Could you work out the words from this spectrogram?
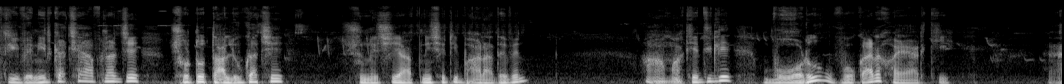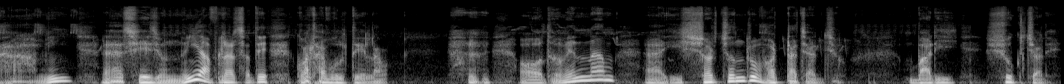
ত্রিবেণীর কাছে আপনার যে ছোট তালুক আছে শুনেছি আপনি সেটি ভাড়া দেবেন। আমাকে দিলে বড় উপকার হয় আর কি। আমি সেজন্যই আপনার সাথে কথা বলতে এলাম। অধমের নাম ঈশ্বরচন্দ্র ভট্টাচার্য বাড়ি সুকচরে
